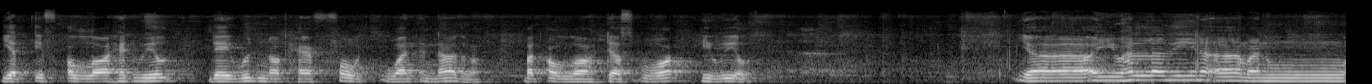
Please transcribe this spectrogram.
Yet if Allah had willed, they would not have fought one another, but Allah does what He wills. يا أيها الذين آمنوا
